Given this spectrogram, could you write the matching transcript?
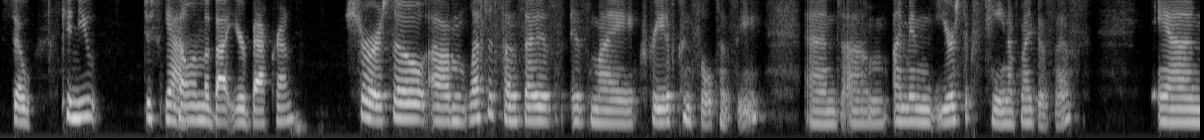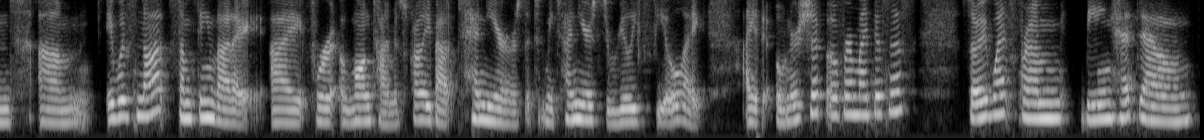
So, can you just yeah. tell them about your background? Sure. So, um, Left to Sunset is is my creative consultancy, and um, I'm in year 16 of my business. And um, it was not something that I, I, for a long time, it's probably about 10 years. It took me 10 years to really feel like I had ownership over my business. So I went from being head down,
